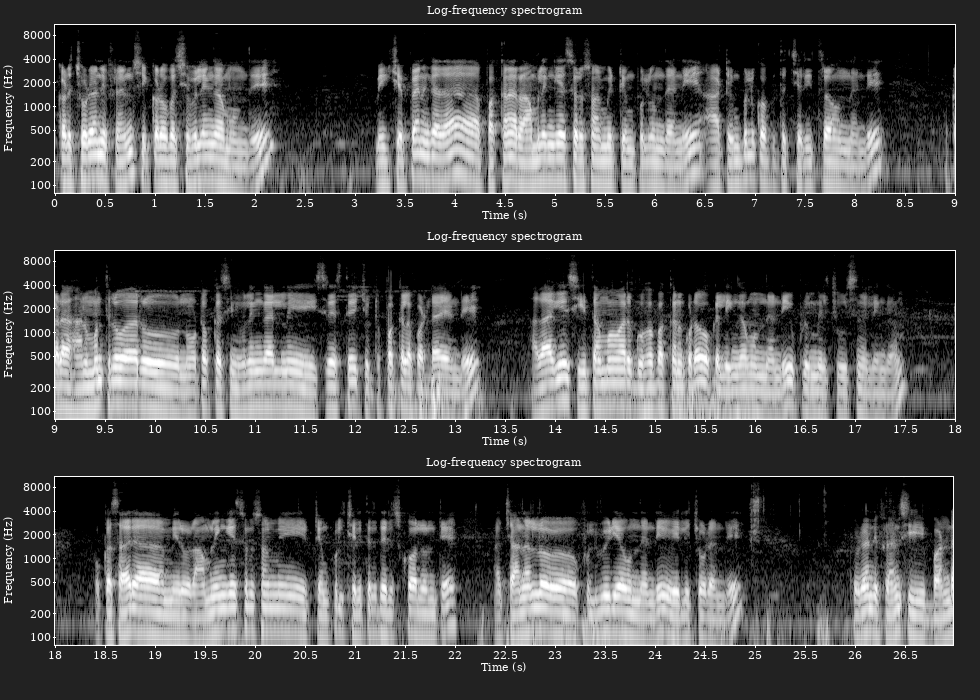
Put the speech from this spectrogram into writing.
ఇక్కడ చూడండి ఫ్రెండ్స్ ఇక్కడ ఒక శివలింగం ఉంది. మీకు చెప్పాను కదా పక్కన రామలింగేశ్వర స్వామి టెంపుల్ ఉందండి. ఆ టెంపుల్కి ఒక పెద్ద చరిత్ర ఉందండి. అక్కడ హనుమంతుల వారు నూటొక్క శివలింగాల్ని ఇసిరేస్తే చుట్టుపక్కల పడ్డాయండి. అలాగే సీతమ్మ వారి గుహ పక్కన కూడా ఒక లింగం ఉందండి. ఇప్పుడు మీరు చూసిన లింగం. ఒకసారి మీరు రామలింగేశ్వర స్వామి టెంపుల్ చరిత్ర తెలుసుకోవాలంటే ఆ ఛానల్లో ఫుల్ వీడియో ఉందండి. వెళ్ళి చూడండి. చూడండి ఫ్రెండ్స్ ఈ బండ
